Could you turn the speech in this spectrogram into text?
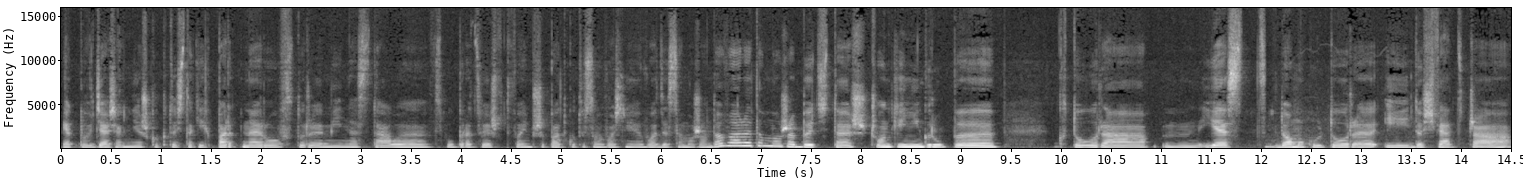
jak powiedziałaś Agnieszko, ktoś z takich partnerów, z którymi na stałe współpracujesz w Twoim przypadku, to są właśnie władze samorządowe, ale to może być też członkini grupy, która mm, jest w Domu Kultury i doświadcza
